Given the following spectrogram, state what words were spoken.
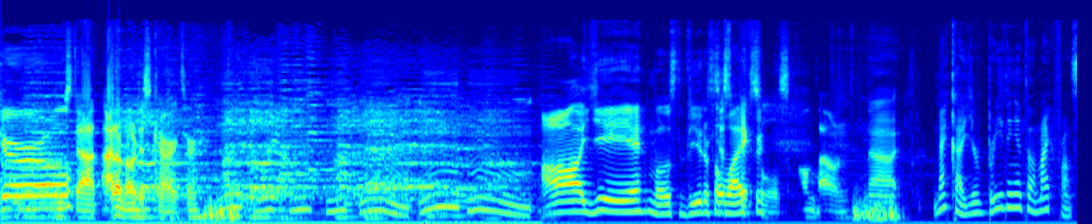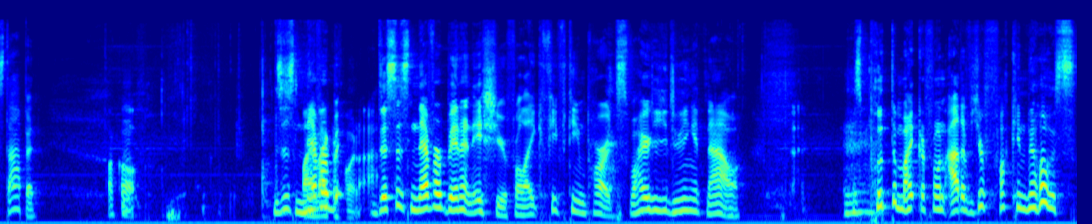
girl! Who's that? I don't know this character. Oh yeah, most beautiful Just wife. pixels. Calm down. Nah, Mekkah, you're breathing into the microphone. Stop it. Fuck off. This has My never been. ah. This has never been an issue for like 15 parts. Why are you doing it now? Just put the microphone out of your fucking nose.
